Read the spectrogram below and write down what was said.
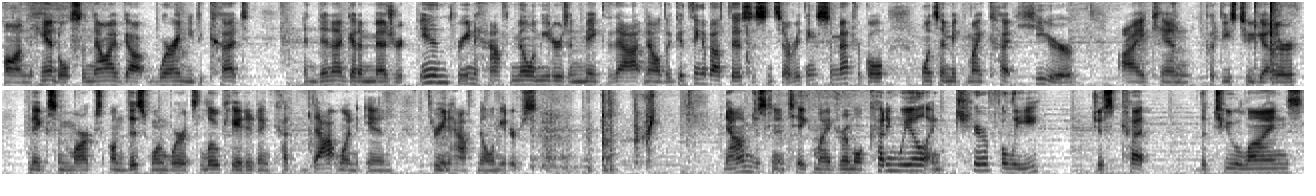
on the handle. So now I've got where I need to cut and then I've got to measure in three and a half millimeters and make that. Now the good thing about this is since everything's symmetrical, once I make my cut here, I can put these two together, make some marks on this one where it's located and cut that one in three and a half millimeters. Now I'm just going to take my Dremel cutting wheel and carefully just cut the two lines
